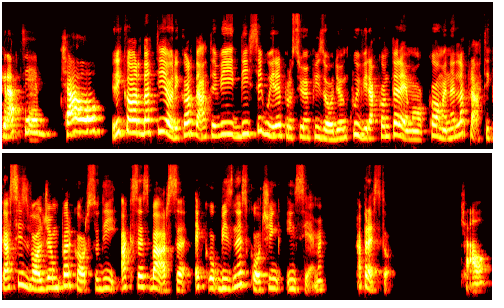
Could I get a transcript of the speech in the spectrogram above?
Grazie, ciao! Ricordati o ricordatevi di seguire il prossimo episodio in cui vi racconteremo come nella pratica si svolge un percorso di Access Bars e Business Coaching insieme. A presto! Ciao!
